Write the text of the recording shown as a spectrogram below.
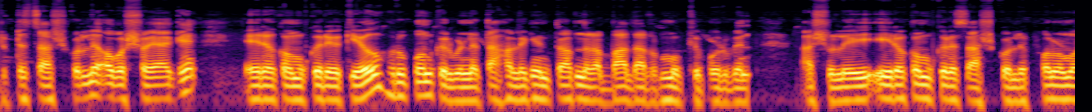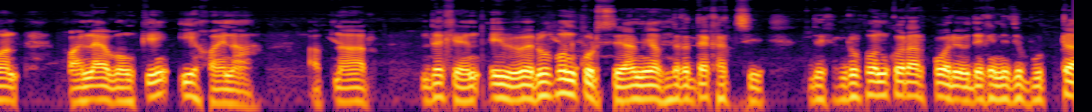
ভুট্টা চাষ করলে অবশ্যই আগে এরকম করে কেউ রোপণ করবেন না, তাহলে কিন্তু আপনারা বাধার মুখে পড়বেন। আসলে এইরকম করে চাষ করলে ফলমান হয় না এবং কি ই হয় না। আপনার দেখেন, এইভাবে রোপণ করছে, আমি আপনারা দেখাচ্ছি। দেখেন, রোপণ করার পরেও দেখেন এই যে ভুট্টা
